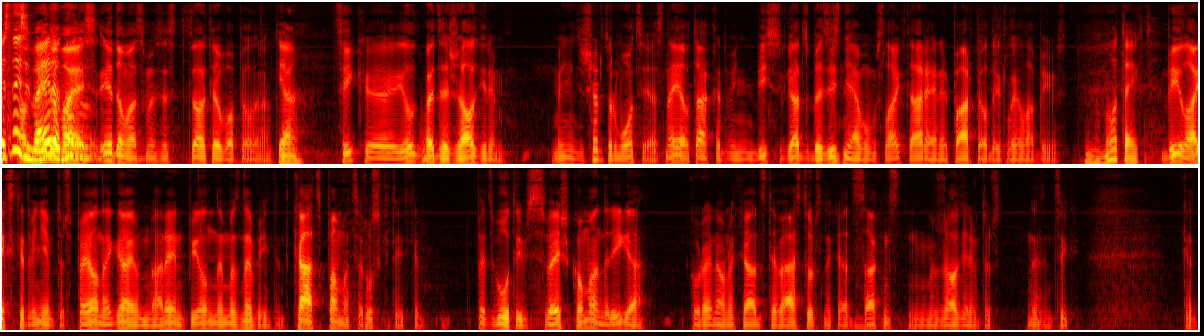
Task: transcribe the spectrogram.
Es nezinu, vai Iedomājies, nu, iedomāsimies, es tā tev papildinātu. Jā, Cik uh, ilgi vajadzēja žēlgirim? Viņi taču arī tur mocījās. Ne jau tā, ka viņi visus gadus bez izņēmumus laika tā arēna ir pārpildīta lielā bijusi. nu, noteikti. Bija laiks, kad viņiem tur spēle negāja un arēna pilna nemaz nebija. Tad kāds pamats ir uzskatīt, ka pēc būtības sveša komanda Rīgā, kurai nav nekādas vēstures, nekādas saknes, žēlgirim tur nezinu cik. Kad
